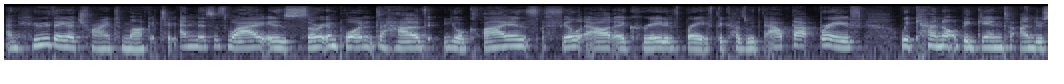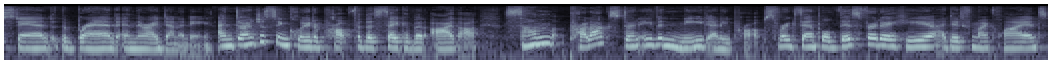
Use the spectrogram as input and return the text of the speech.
and who they are trying to market to. And this is why it is so important to have your clients fill out a creative brief because without that brief, we cannot begin to understand the brand and their identity. And don't just include a prop for the sake of it either. Some products don't even need any props. For example, this photo here I did for my client,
